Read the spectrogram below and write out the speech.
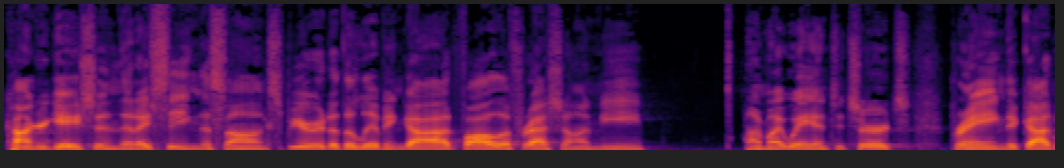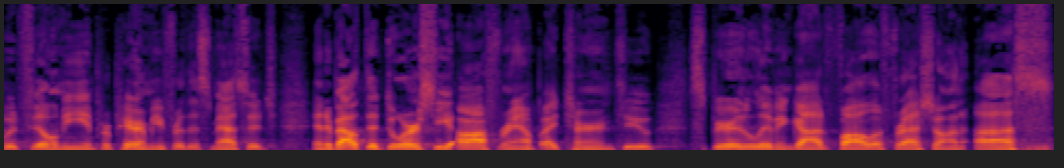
congregation that I sing the song, Spirit of the Living God, fall afresh on me on my way into church, praying that God would fill me and prepare me for this message. And about the Dorsey off ramp, I turn to Spirit of the living God, fall afresh on us,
